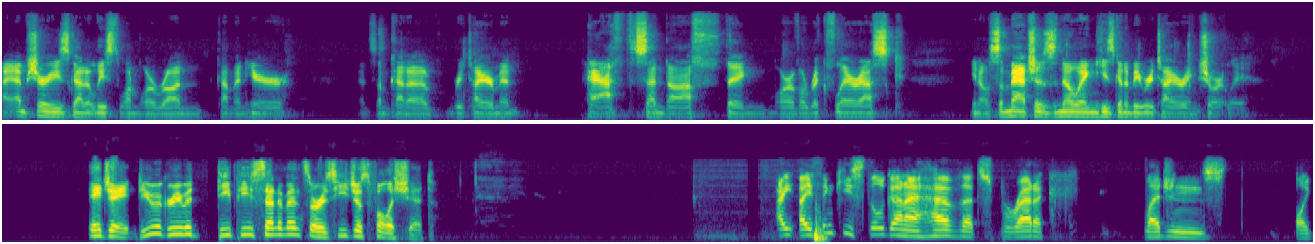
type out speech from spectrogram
I, I'm sure he's got at least one more run coming here, and some kind of retirement path send off thing, more of a Ric Flair esque, you know, some matches knowing he's going to be retiring shortly. AJ, do you agree with DP's sentiments, or is he just full of shit? I, I think he's still gonna have that sporadic legends like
